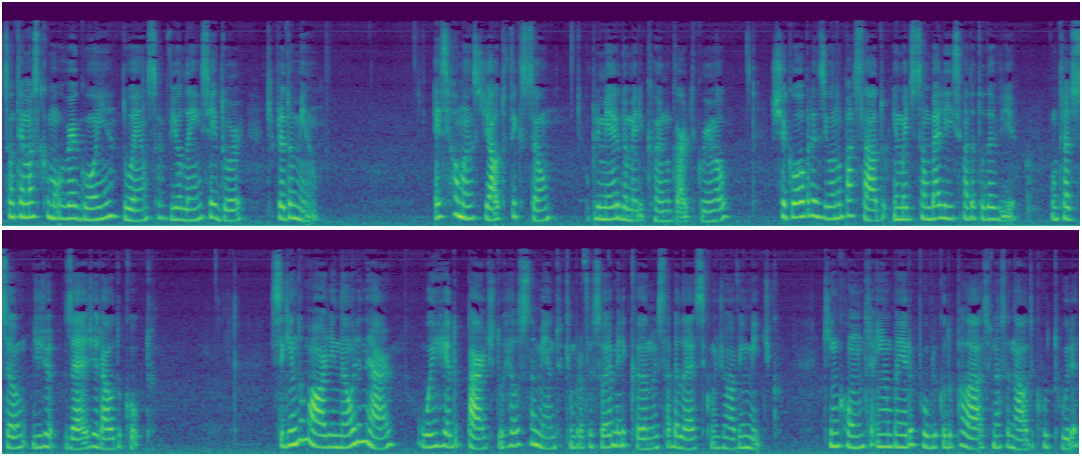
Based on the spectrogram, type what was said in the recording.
são temas como vergonha, doença, violência e dor que predominam. Esse romance de autoficção, o primeiro do americano Garth Grimwell, chegou ao Brasil ano passado em uma edição belíssima da Todavia, com tradução de José Geraldo Couto. Seguindo uma ordem não linear, o enredo parte do relacionamento que um professor americano estabelece com um jovem mítico, que encontra em um banheiro público do Palácio Nacional de Cultura,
